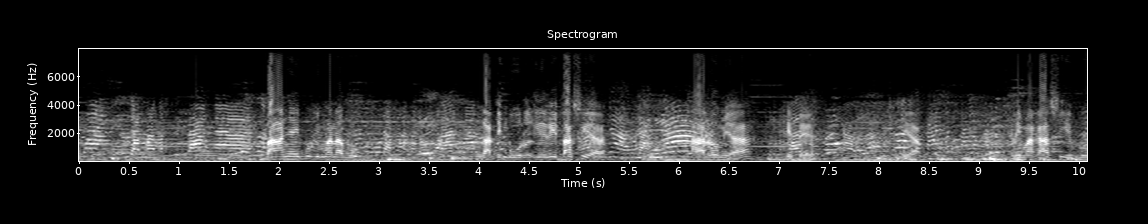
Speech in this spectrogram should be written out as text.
wangi panas di tangan Tangannya Ibu gimana, Bu? tidak Nggak timbul iritasi ya? Harum ya? Gitu ya? Iya. Terima kasih, Ibu.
